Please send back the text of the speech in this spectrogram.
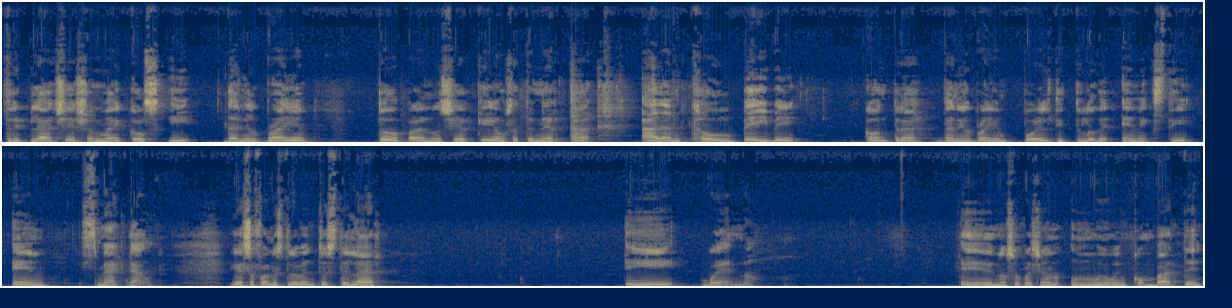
Triple H, Shawn Michaels y Daniel Bryan. Todo para anunciar que íbamos a tener a Adam Cole Baby contra Daniel Bryan por el título de NXT en SmackDown. Y eso fue nuestro evento estelar. Y bueno, Eh, nos ofrecieron un muy buen combate.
